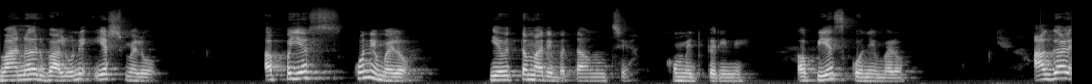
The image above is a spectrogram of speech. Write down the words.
વાનર ભાલુને યશ મળ્યો. અપયશ કોને મળ્યો? એ તમારે બતાવવાનું છે. કોમેન્ટ કરીને. અપયશ કોને મળો? આગળ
